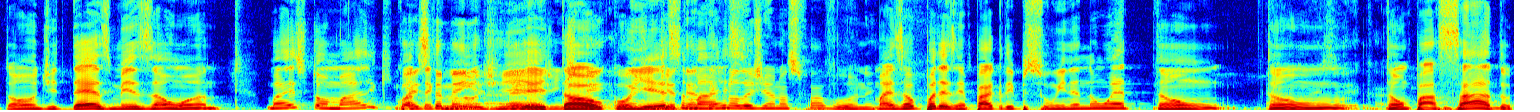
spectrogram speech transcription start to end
Então, de 10 meses a um ano. Mas tomara que com mas a tecnologia também, é, e tal tem, conheça mais. a tecnologia a nosso favor, né? Mas, por exemplo, a gripe suína não é tão tão, ah, é, tão passado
